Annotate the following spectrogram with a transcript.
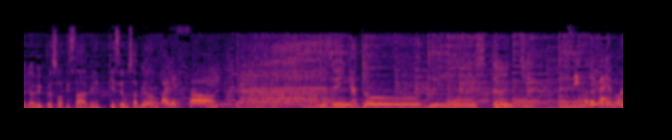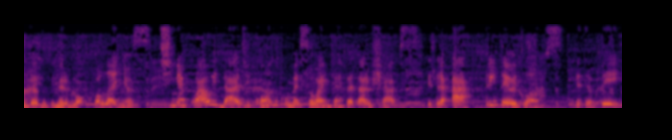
Eu já vi que o pessoal aqui sabe, hein? Porque você não sabia, não. Olha só. Desenha todo instante. Segunda pergunta do primeiro bloco. Bolanhos tinha qual idade quando começou a interpretar o Chaves? Letra A, 38 anos. Letra B,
